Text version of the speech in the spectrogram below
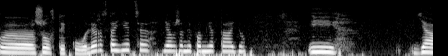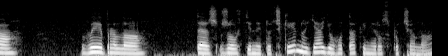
е, жовтий колір, здається, я вже не пам'ятаю. І я вибрала теж жовті ниточки, але я його так і не розпочала.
